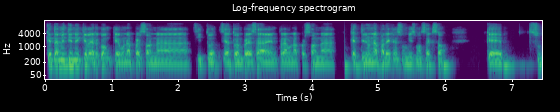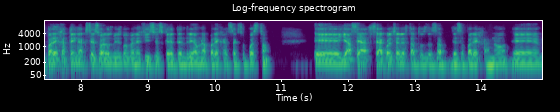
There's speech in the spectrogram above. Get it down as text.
que también tiene que ver con que una persona, si, tú, a tu empresa entra una persona que tiene una pareja de su mismo sexo, que su pareja tenga acceso a los mismos beneficios que tendría una pareja de sexo opuesto. Eh, ya sea, sea cual sea el estatus de esa, pareja, ¿no? Eh,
